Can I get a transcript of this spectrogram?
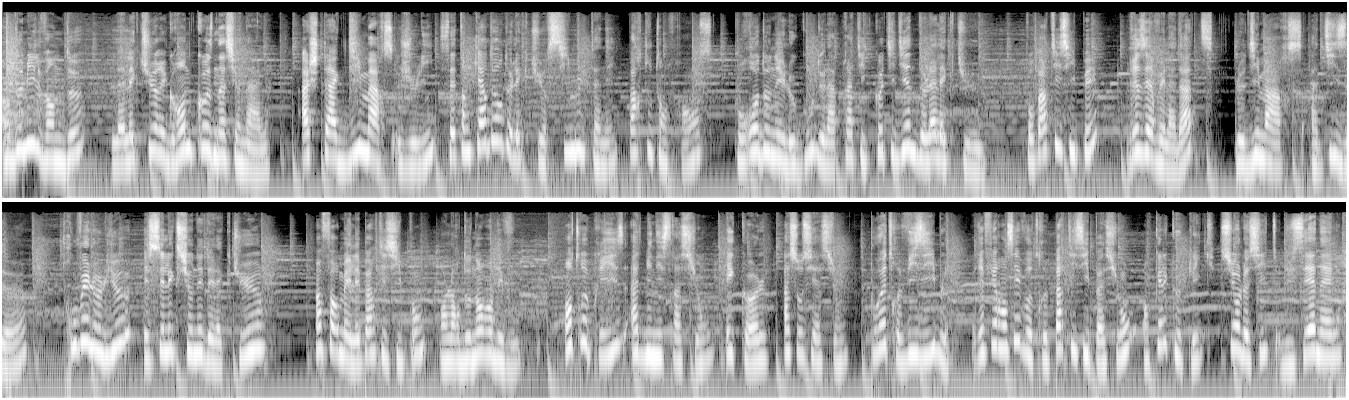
En 2022, la lecture est grande cause nationale. Hashtag 10 mars je c'est un quart d'heure de lecture simultanée partout en France pour redonner le goût de la pratique quotidienne de la lecture. Pour participer, réservez la date, le 10 mars à 10h, trouvez le lieu et sélectionnez des lectures, informez les participants en leur donnant rendez-vous. Entreprises, administrations, écoles, associations, pour être visible, référencez votre participation en quelques clics sur le site du CNL.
